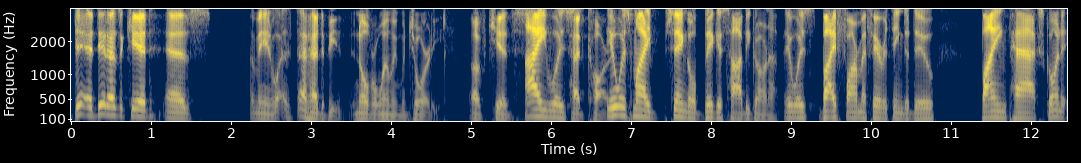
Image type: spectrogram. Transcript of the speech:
did, did as a kid. As I mean, that had to be an overwhelming majority of kids. I was had cards. It was my single biggest hobby growing up. It was by far my favorite thing to do. Buying packs, going to.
